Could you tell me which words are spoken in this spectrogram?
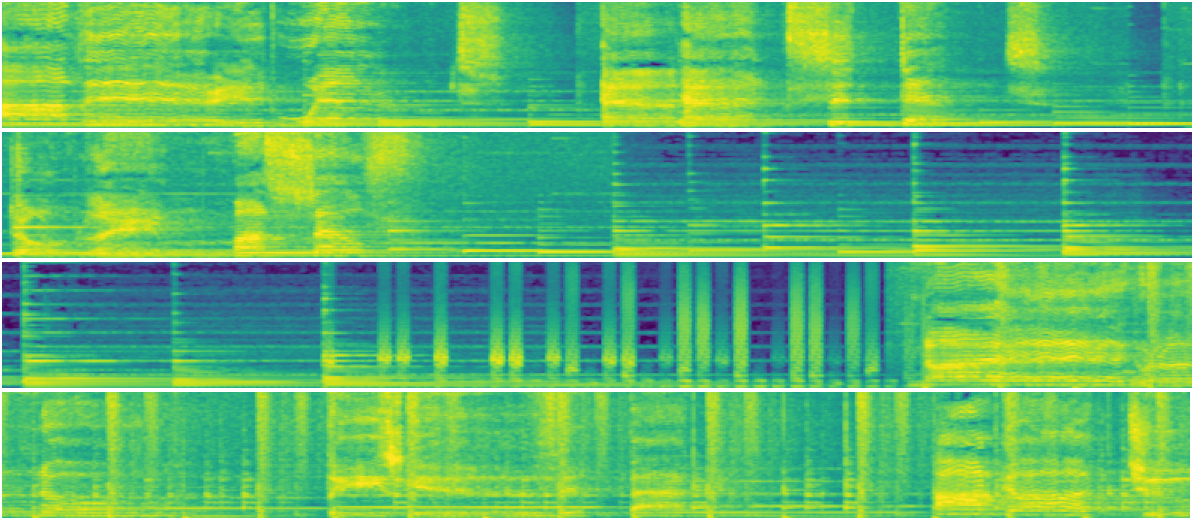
Ah, there it went, an accident. Don't blame myself. Nine.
